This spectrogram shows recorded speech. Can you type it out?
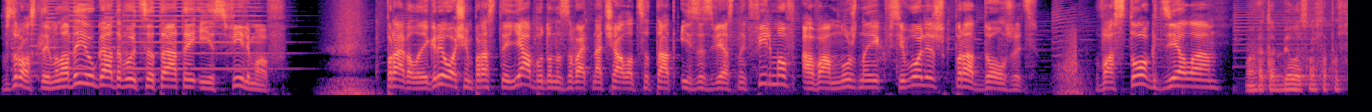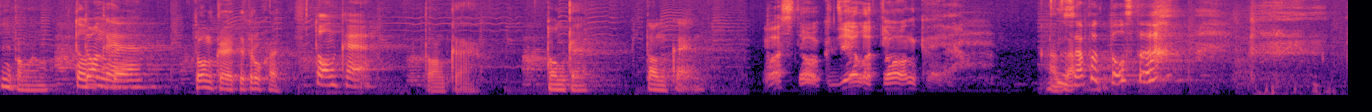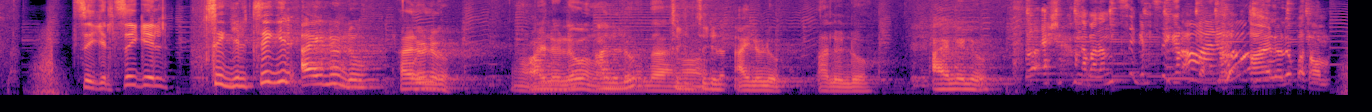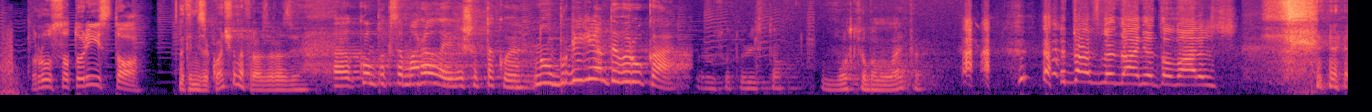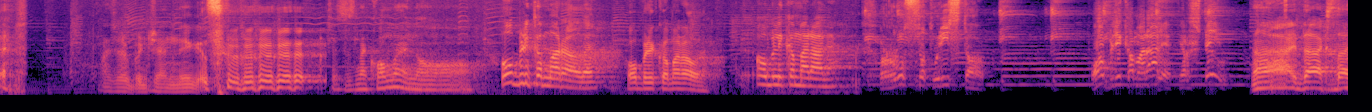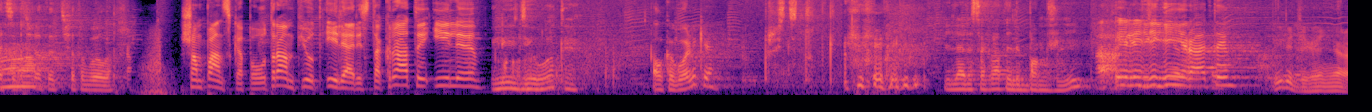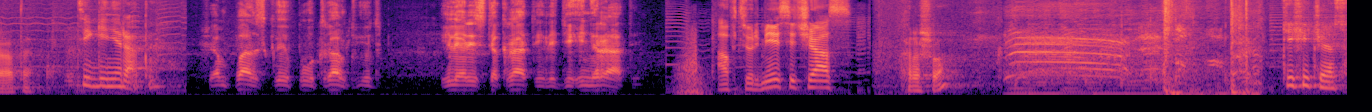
Взрослые и молодые угадывают цитаты из фильмов. Правила игры очень простые. Я буду называть начало цитат из известных фильмов, а вам нужно их всего лишь продолжить. Восток дело. Это белое солнце пустыни, по-моему. Тонкая. Тонкая Петруха. Тонкая. Тонкая. Тонкая. Тонкая. Восток – дело тонкое. Запад толстая. Цигель-цигель. Цигель-цигель, ай-люлю. Ай-люлю. Ну, ай-люлю. ну, Ай-люлю? Да, Тигель, но- тигель. Ай-люлю. Ай-люлю. Ай-лю-лю. Ай-люлю потом. Руссо-туристо. Это не законченная фраза разве? Э, Комплекс Аморала или что-то такое? Ну, бриллиантовая рука. Русо туристов. Водка балалайка. Азербайджан нигас. Знакомое, но... Облик Аморала. Облика морала. Облика морали. Руссо туристо. Облика морали. Ферштейн. Ай, да, кстати, что-то что-то было. Шампанское по утрам пьют или аристократы, или... Или идиоты. Алкоголики? Или аристократы, или бомжи. Или дегенераты. Или дегенераты. Дегенераты. Шампанское по утрам пьют или аристократы, или дегенераты. А в тюрьме сейчас... Хорошо. Тихий час.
